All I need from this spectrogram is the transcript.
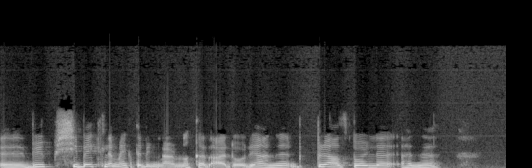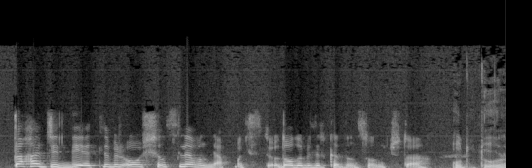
e, büyük bir şey beklemek de bilmiyorum ne kadar doğru. Yani biraz böyle hani daha ciddiyetli bir Ocean's Eleven yapmak istiyordu. Olabilir kadın sonuçta. O da doğru.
